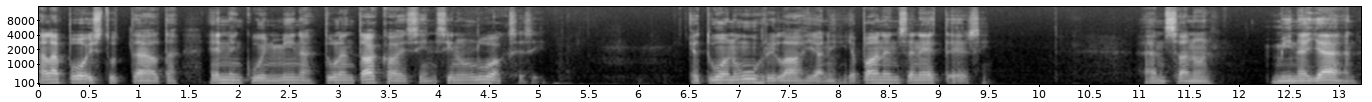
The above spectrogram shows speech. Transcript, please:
Älä poistu täältä ennen kuin minä tulen takaisin sinun luoksesi ja tuon uhrilahjani ja panen sen eteesi. Hän sanoi, minä jään,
